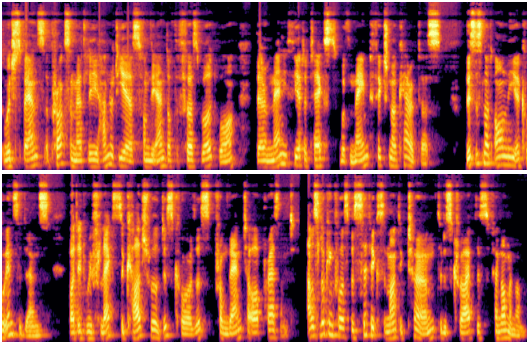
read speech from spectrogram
which spans approximately 100 years from the end of the First World War, there are many theater texts with maimed fictional characters. This is not only a coincidence, but it reflects the cultural discourses from then to our present. I was looking for a specific semantic term to describe this phenomenon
